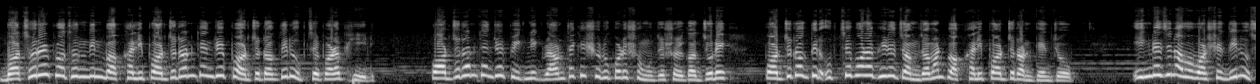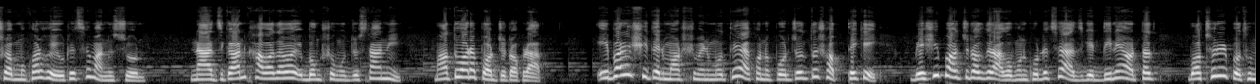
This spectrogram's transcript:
বছরের প্রথম দিন বকখালি পর্যটন কেন্দ্রে পর্যটকদের উপচে পড়া ভিড়। পর্যটন কেন্দ্রের পিকনিক গ্রাউন্ড থেকে শুরু করে সমুদ্র সৈকত জুড়ে পর্যটকদের উপচে পড়া ভিড়ে জমজমান বকখালি পর্যটন কেন্দ্র। ইংরেজি নববর্ষের দিন উৎসব মুখর হয়ে উঠেছে মানুষজন। নাচ গান খাওয়া দাওয়া এবং সমুদ্র স্নানে মাতোয়ারা পর্যটকরা। এবারে শীতের মরশুমের মধ্যে এখনও পর্যন্ত সব থেকে বেশি পর্যটকদের আগমন ঘটেছে আজকের দিনে, অর্থাৎ বছরের প্রথম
